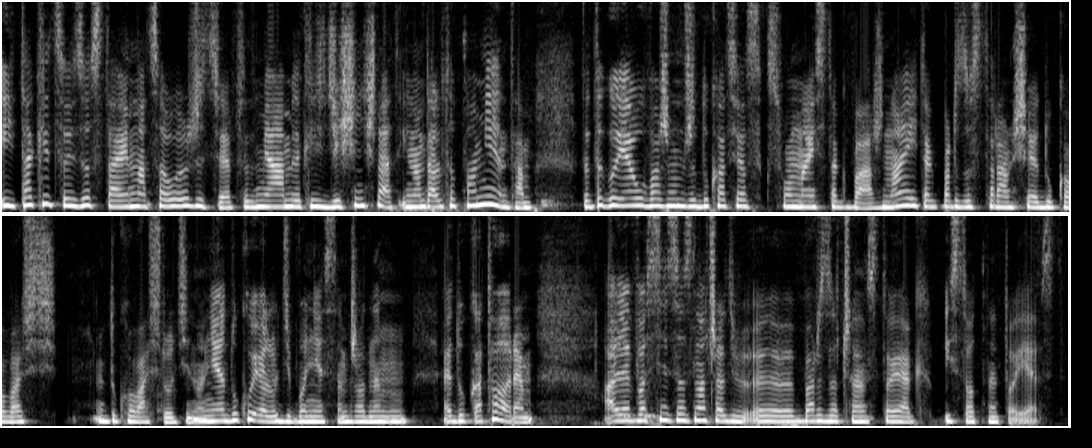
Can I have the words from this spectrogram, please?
I takie coś zostaje na całe życie. Wtedy miałam jakieś 10 lat i nadal to pamiętam. Dlatego ja uważam, że edukacja seksualna jest tak ważna i tak bardzo staram się edukować, edukować ludzi. No nie edukuję ludzi, bo nie jestem żadnym edukatorem, ale właśnie zaznaczać y, bardzo często, jak istotne to jest.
